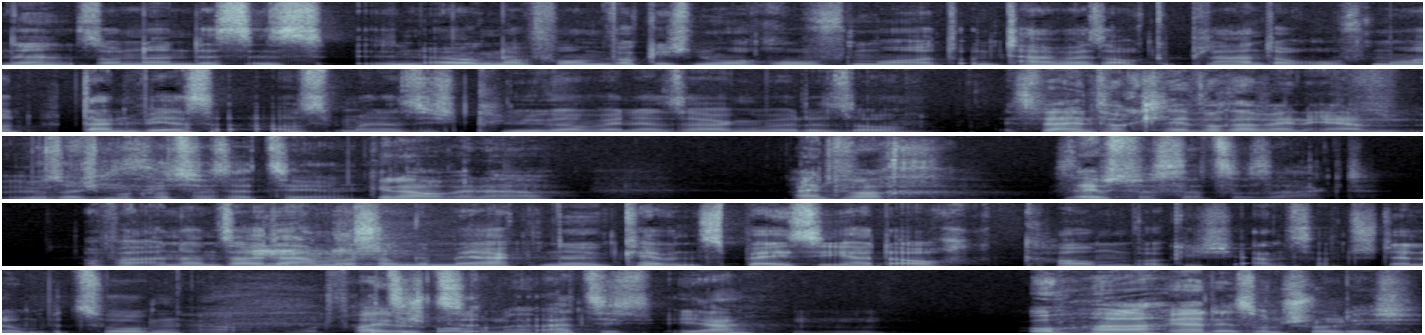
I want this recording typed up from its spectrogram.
Ne? Sondern das ist in irgendeiner Form wirklich nur Rufmord und teilweise auch geplanter Rufmord, dann wäre es aus meiner Sicht klüger, wenn er sagen würde, so, Es wäre einfach cleverer, wenn er. ich muss euch mal kurz was erzählen. Genau, wenn er einfach selbst was dazu sagt. Auf der anderen Seite haben wir schon gemerkt, ne? Kevin Spacey hat auch kaum wirklich ernsthaft Stellung bezogen. Ja, wurde hat sich, freigesprochen, ne? hat sich, ja? Oha. Ja, der ist unschuldig.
